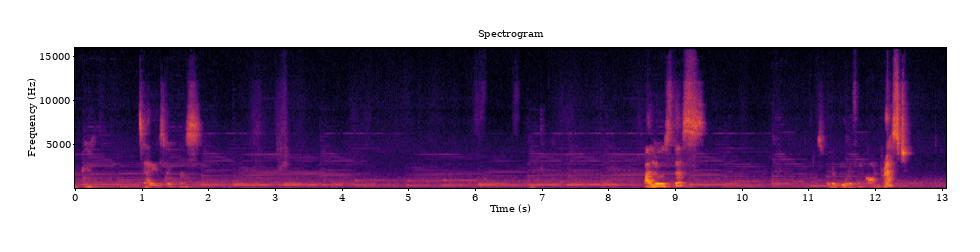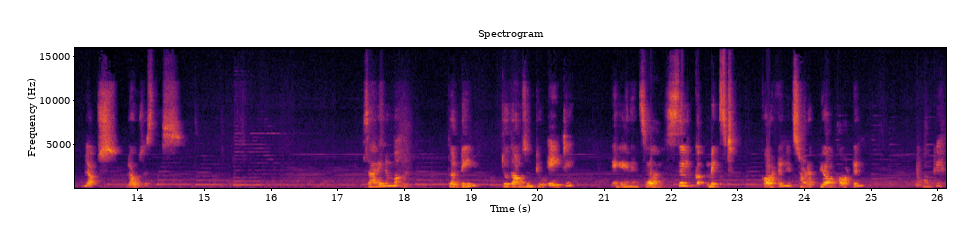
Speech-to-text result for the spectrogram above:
Okay. Sarees like this. Pallu is this. It's got a beautiful contrast. Blouse. Blouse is this. Saree number 13 2280. Again, it's a silk mixed cotton. It's not a pure cotton. Okay.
